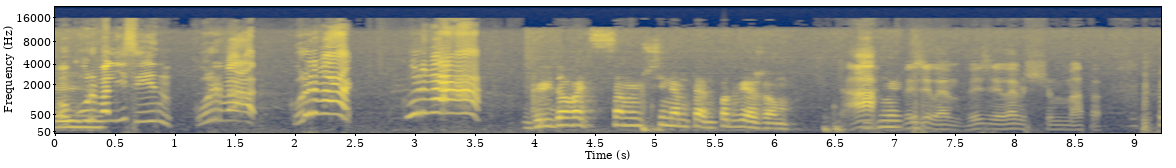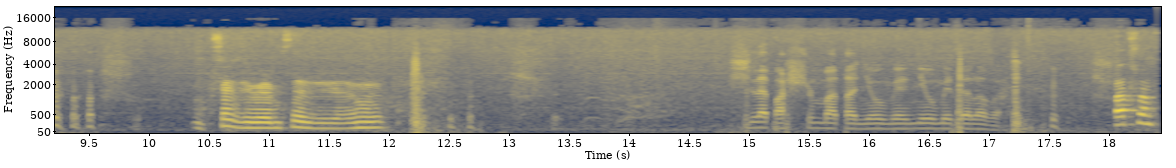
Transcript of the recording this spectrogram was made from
O kurwa, Lisin! Kurwa! Kurwa! Kurwa! Gridować z samym Shinem ten, pod wieżą. A, wyżyłem, wyżyłem, szmato. Przeżyłem, przeżyłem. Ślepa szmata nie umie, nie umie celować. Patrząc,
